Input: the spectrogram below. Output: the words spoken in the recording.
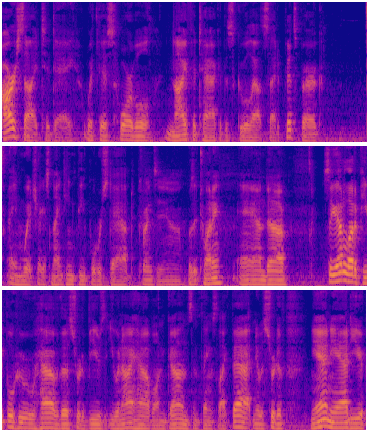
our side today with this horrible knife attack at the school outside of Pittsburgh in which I guess 19 people were stabbed. 20, yeah. Was it 20? And uh, so you had a lot of people who have the sort of views that you and I have on guns and things like that. And it was sort of, yeah, yeah. Do you do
